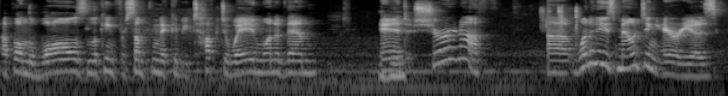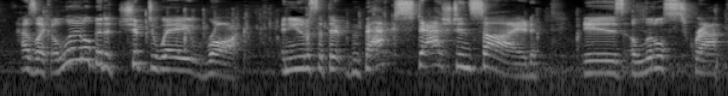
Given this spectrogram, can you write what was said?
up on the walls, looking for something that could be tucked away in one of them. And sure enough, uh, one of these mounting areas has like a little bit of chipped away rock, and you notice that the back stashed inside is a little scrap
